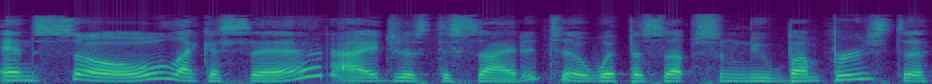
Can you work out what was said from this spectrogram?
And so, like I said, I just decided to whip us up some new bumpers to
